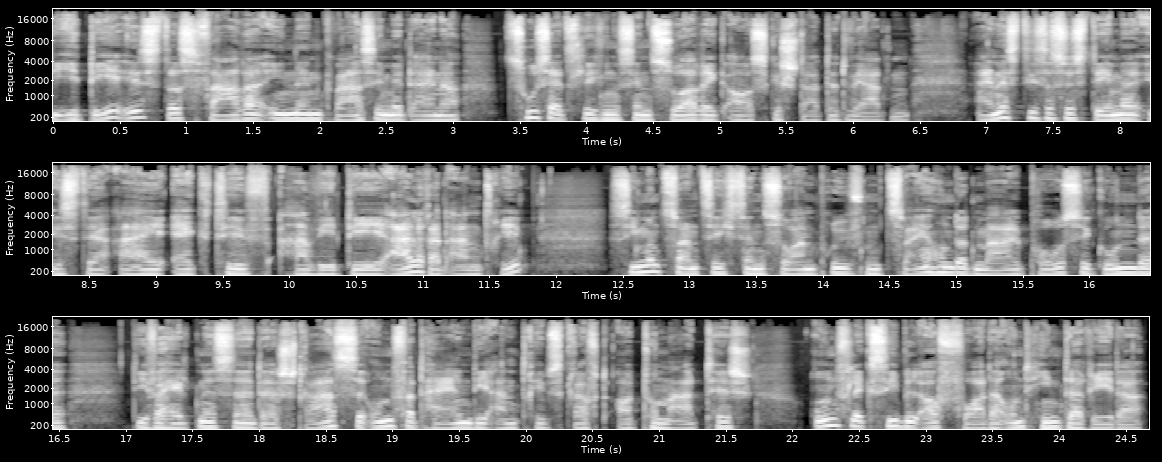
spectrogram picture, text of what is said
Die Idee ist, dass FahrerInnen quasi mit einer zusätzlichen Sensorik ausgestattet werden. Eines dieser Systeme ist der iActive AWD Allradantrieb. 27 Sensoren prüfen 200 Mal pro Sekunde die Verhältnisse der Straße und verteilen die Antriebskraft automatisch unflexibel auf Vorder- und Hinterräder.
